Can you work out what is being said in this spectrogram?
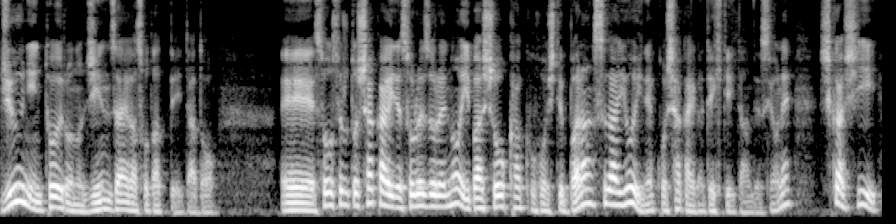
10人十色の人材が育っていたと。えー、そうすると社会でそれぞれの居場所を確保してバランスが良いねこう社会ができていたんですよね。しかし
